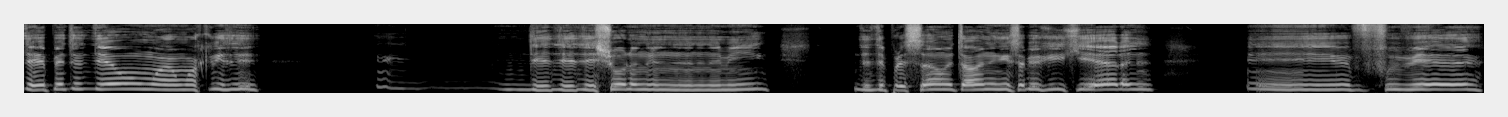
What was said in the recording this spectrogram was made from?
de repente deu uma, uma crise de, de, de choro em, mim, de depressão e tal, ninguém sabia o que, que era. E fui ver,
